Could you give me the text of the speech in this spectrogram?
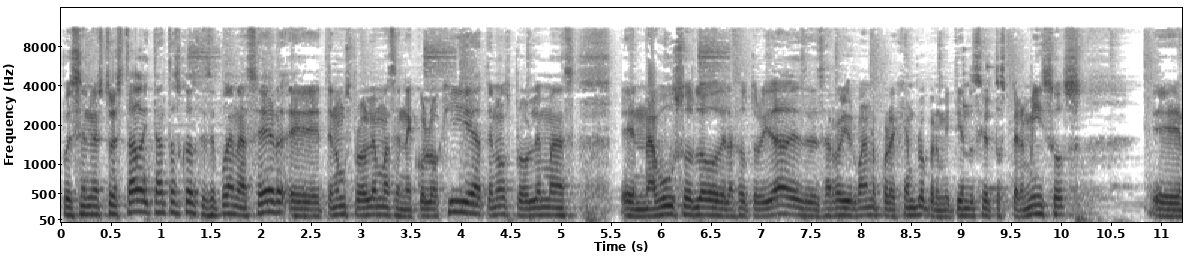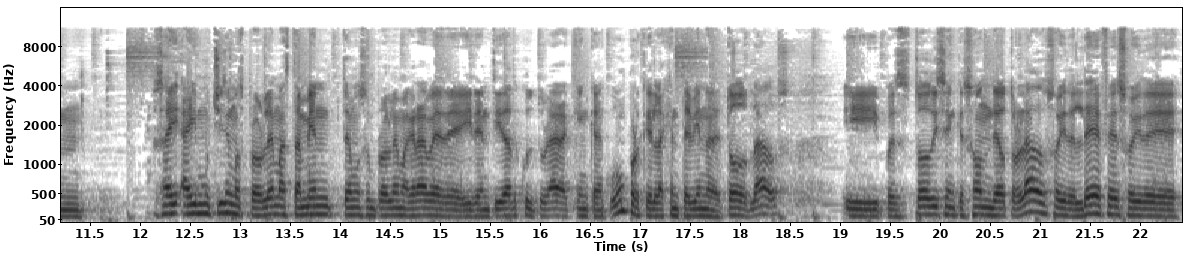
pues en nuestro estado hay tantas cosas que se pueden hacer. eh, tenemos problemas en ecología, tenemos problemas en abusos luego de las autoridades de desarrollo urbano, por ejemplo, permitiendo ciertos permisos. Eh, pues hay, hay muchísimos problemas. También tenemos un problema grave de identidad cultural aquí en Cancún porque la gente viene de todos lados. Y pues todos dicen que son de otro lado, soy del DF, soy de,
